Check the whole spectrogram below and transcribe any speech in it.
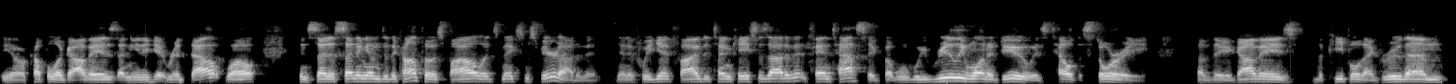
you know a couple of agaves that need to get ripped out. Well, instead of sending them to the compost pile, let's make some spirit out of it. And if we get five to ten cases out of it, fantastic. But what we really want to do is tell the story of the agaves, the people that grew them,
